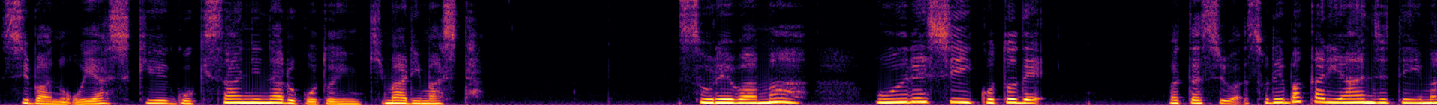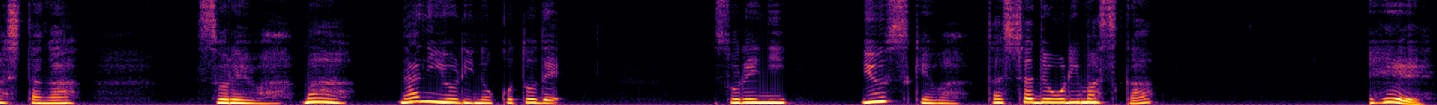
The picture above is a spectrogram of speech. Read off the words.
芝のお屋敷へご帰参になることに決まりました。それはまあお嬉しいことで私はそればかり案じていましたがそれはまあ何よりのことでそれに祐介は達者でおりますか？ええ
